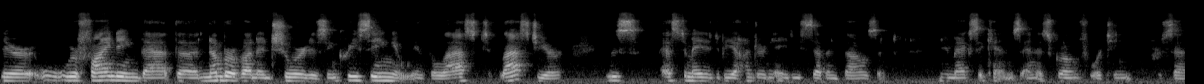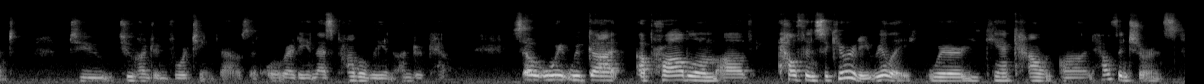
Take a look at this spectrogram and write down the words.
there, we're finding that the number of uninsured is increasing. In the last last year, it was estimated to be 187,000 New Mexicans, and it's grown 14 percent to 214,000 already, and that's probably an undercount. So we, have got a problem of health insecurity, really, where you can't count on health insurance.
